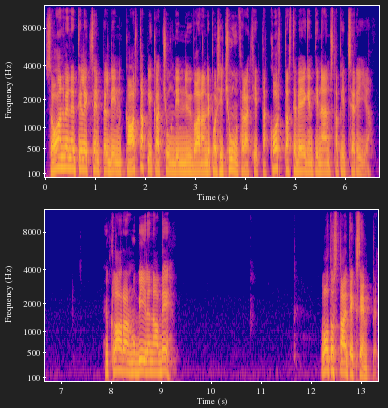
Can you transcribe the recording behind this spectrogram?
Så använder till exempel din kartapplikation din nuvarande position för att hitta kortaste vägen till närmsta pizzeria. Hur klarar mobilen av det? Låt oss ta ett exempel.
